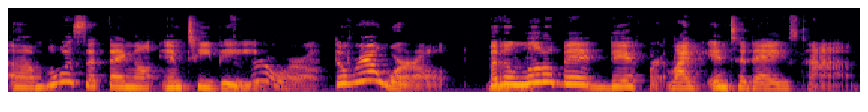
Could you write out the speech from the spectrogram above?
um, what was the thing on MTV? The real world. the real world, but a Mhm. little bit different, like in today's time.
